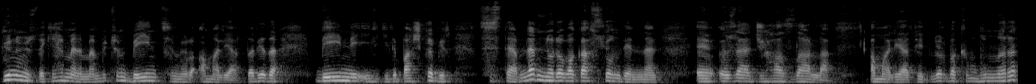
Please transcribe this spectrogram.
Günümüzdeki hemen hemen bütün beyin tümörü ameliyatları ya da beyinle ilgili başka bir sistemler nörovagasyon denilen e, özel cihazlarla ameliyat ediliyor. Bakın bunları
